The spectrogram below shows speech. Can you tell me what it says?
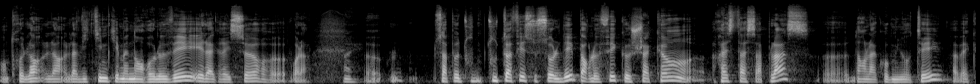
entre la, victime qui est maintenant relevée et l'agresseur. Euh, voilà. Euh, ça peut tout, à fait se solder par le fait que chacun reste à sa place dans la communauté, avec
